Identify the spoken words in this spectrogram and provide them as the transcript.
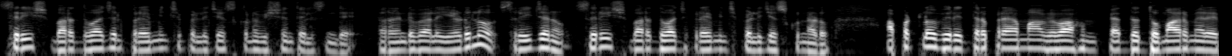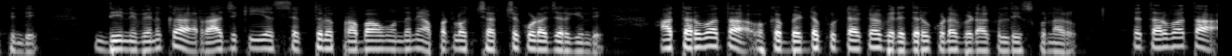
శిరీష్ భరద్వాజలు ప్రేమించి పెళ్ళి చేసుకున్న విషయం తెలిసిందే. రెండు వేల ఏడులో శ్రీజను శిరీష్ భరద్వాజ్ ప్రేమించి పెళ్ళి చేసుకున్నాడు. అప్పట్లో వీరిద్దరి ప్రేమ వివాహం పెద్ద దుమారమే రేపింది. దీని వెనుక రాజకీయ శక్తుల ప్రభావం ఉందని అప్పట్లో చర్చ కూడా జరిగింది. ఆ తర్వాత ఒక బిడ్డ పుట్టాక వీరిద్దరూ కూడా విడాకులు తీసుకున్నారు. తర్వాత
